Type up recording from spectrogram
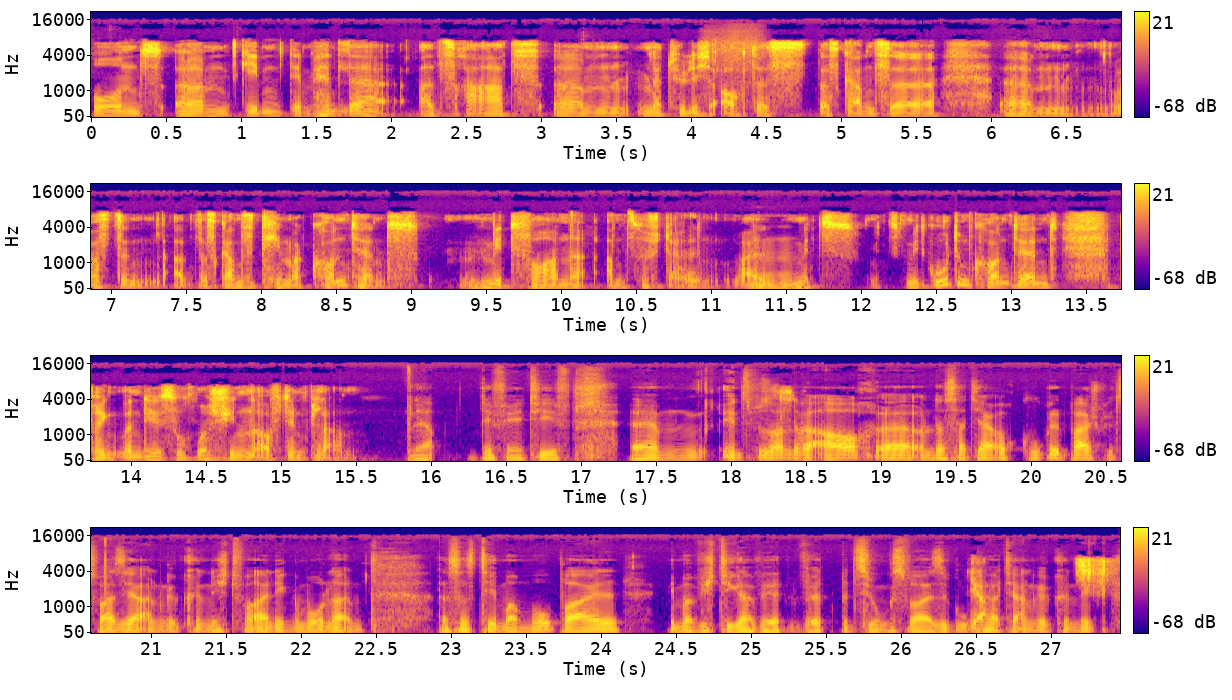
und ähm, geben dem Händler als Rat ähm, natürlich auch das, das ganze, ähm, was denn, das ganze Thema Content mit vorne anzustellen, weil mhm. mit, mit, mit gutem Content bringt man die Suchmaschinen auf den Plan. Ja, definitiv. Ähm, insbesondere auch, äh, und das hat ja auch Google beispielsweise ja angekündigt vor einigen Monaten, dass das Thema Mobile immer wichtiger werden wird, beziehungsweise Google ja. hat ja angekündigt,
